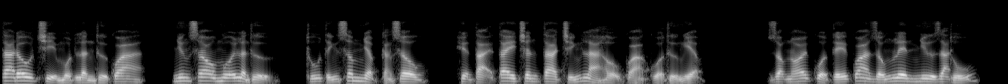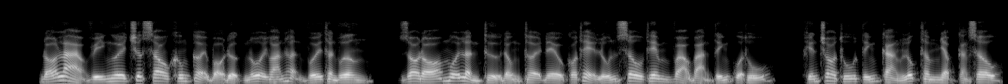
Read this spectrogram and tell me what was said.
Ta đâu chỉ một lần thử qua, nhưng sau mỗi lần thử, thú tính xâm nhập càng sâu, hiện tại tay chân ta chính là hậu quả của thử nghiệm. Giọng nói của tế qua giống lên như dạ thú. Đó là vì ngươi trước sau không cởi bỏ được nỗi oán hận với thần vương, do đó mỗi lần thử đồng thời đều có thể lún sâu thêm vào bản tính của thú, khiến cho thú tính càng lúc thâm nhập càng sâu.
